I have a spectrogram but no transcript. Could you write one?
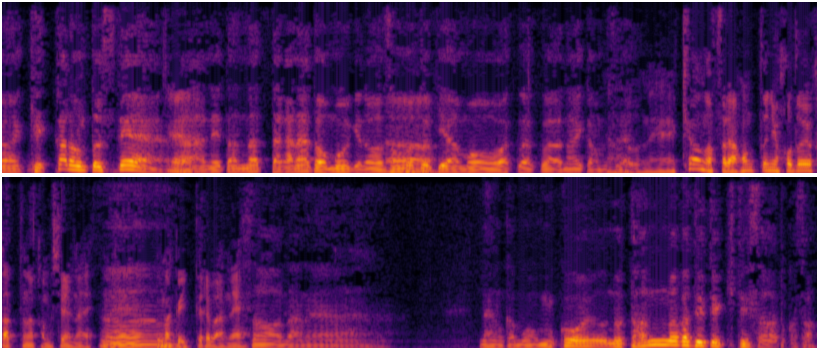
は結果論として、ええあーネタになったかなと思うけど、その時はもうワクワクはないかもしなるれない。ほどね。今日のそれは本当に程よかったのかもしれないですね。うんうまくいってればね。そうだね。なんかもう向こうの旦那が出てきてさ、とかさ。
